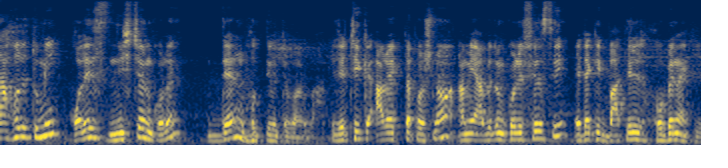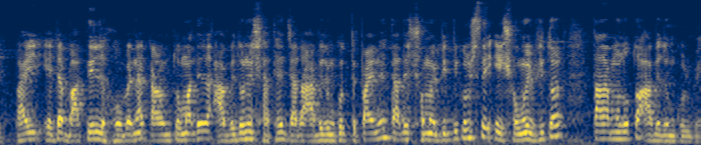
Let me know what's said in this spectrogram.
তাহলে তুমি কলেজ নিশ্চয়ন করে দেন ভর্তি হতে পারবা। এই যে ঠিক আরও একটা প্রশ্ন, আমি আবেদন করে ফেলছি, এটা কি বাতিল হবে নাকি? ভাই, এটা বাতিল হবে না, কারণ তোমাদের আবেদনের সাথে যারা আবেদন করতে পারেনি তাদের সময় বৃদ্ধি করছে, এই সময়ের ভিতর তারা মূলত আবেদন করবে।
